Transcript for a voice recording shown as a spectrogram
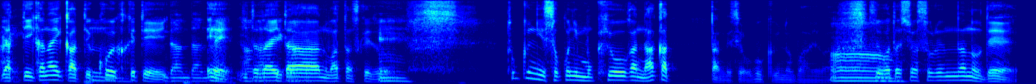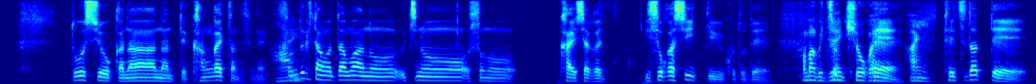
やっていかないかっていう声かけて、うん。だんだんねええいただいたのもあったんですけど、え特にそこに目標がなかったんですよ僕の場合えは。それ私はそれなのでどうしようかななんて考えてたんですよね。はい。その時たまたまあのうちのその会社が忙しいっていうことで浜口電気障害、ええはい、手伝って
